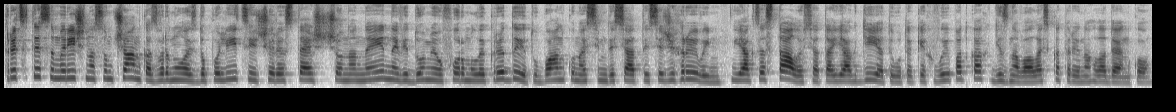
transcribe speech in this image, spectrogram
37-річна сумчанка звернулась до поліції через те, що на неї невідомі оформили кредит у банку на 70 тисяч гривень. Як це сталося та як діяти у таких випадках, дізнавалась Катерина Гладенко.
